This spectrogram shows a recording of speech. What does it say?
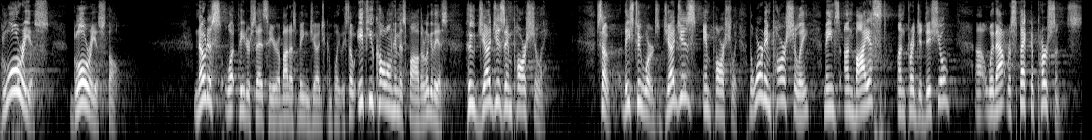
glorious, glorious thought. Notice what Peter says here about us being judged completely. So, if you call on him as Father, look at this, who judges impartially. So, these two words, judges impartially. The word impartially means unbiased, unprejudicial, uh, without respect of persons.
